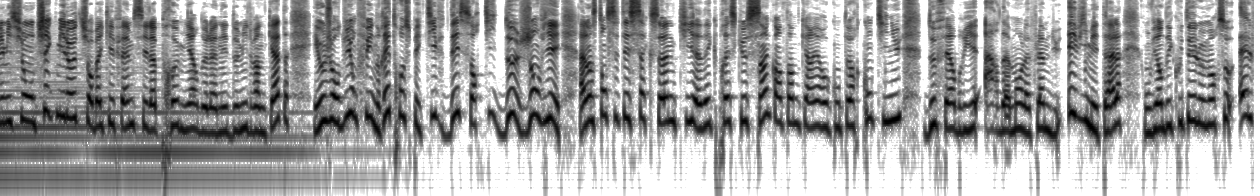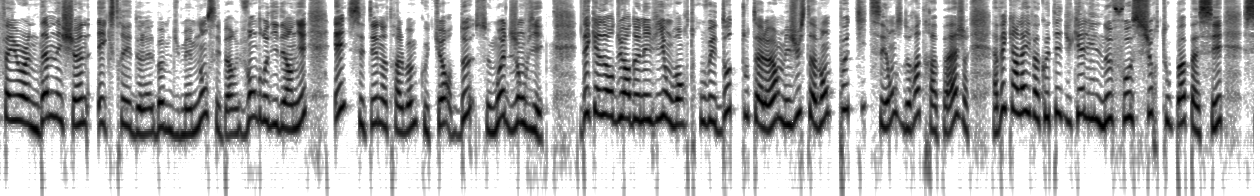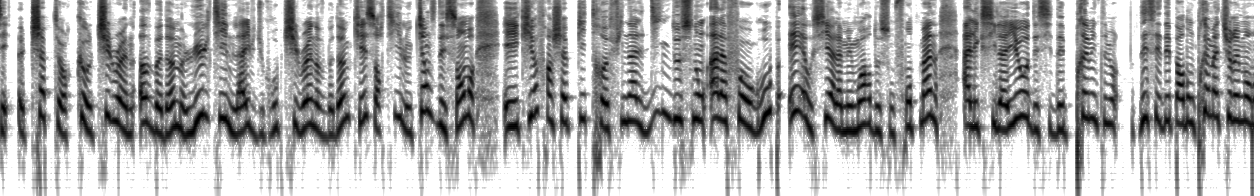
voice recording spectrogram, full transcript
L'émission Check Me Load sur Back FM, c'est la première de l'année 2024 et aujourd'hui on fait une rétrospective des sorties de janvier. À l'instant c'était Saxon qui avec presque 50 ans de carrière au compteur continue de faire briller ardemment la flamme du heavy metal. On vient d'écouter le morceau Hellfire and Damnation, extrait de l'album du même nom, c'est paru vendredi dernier et c'était notre album coup de cœur de ce mois de janvier. Décador du Hard Navy, on va en retrouver d'autres tout à l'heure, mais juste avant, petite séance de rattrapage avec un live à côté duquel il ne faut surtout pas passer. C'est A Chapter Called Children of Bodom, l'ultime live du groupe Children of Bodom qui est sorti le 15 décembre et qui offre un chapitre final digne de ce nom à la fois au groupe et aussi à la mémoire de son frontman Alexis Laio, décédé, prématurément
